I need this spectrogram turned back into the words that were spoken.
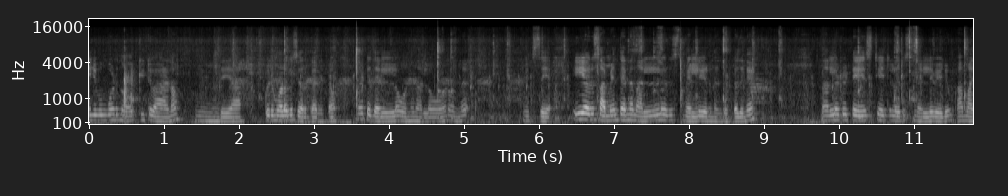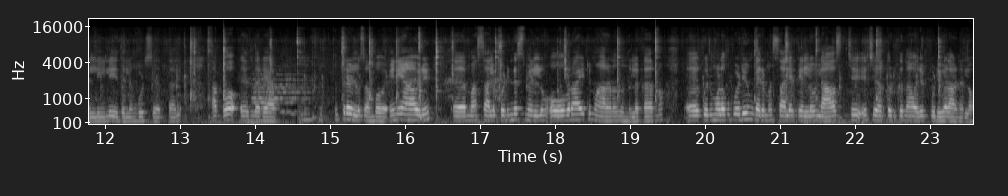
എരിവും കൂടി നോക്കിയിട്ട് വേണം എന്ത് ചെയ്യുക കുരുമുളക് ചേർക്കാൻ കേട്ടോ എന്നിട്ട് ഇതെല്ലാം ഒന്ന് നല്ലോണം ഒന്ന് മിക്സ് ചെയ്യുക ഈ ഒരു സമയം തന്നെ നല്ലൊരു സ്മെല്ല് വരുന്നുണ്ട് കേട്ടോ ഇതിന് നല്ലൊരു ടേസ്റ്റി ആയിട്ടുള്ള ഒരു സ്മെല്ല് വരും. ആ മല്ലിയിൽ ഇതെല്ലാം കൂടി ചേർത്താൽ അപ്പോൾ എന്താ പറയുക ഇത്രയുള്ള സംഭവം. ഇനി ആ ഒരു മസാലപ്പൊടിന്റെ സ്മെല്ലും ഓവറായിട്ട് മാറണമെന്നൊന്നുമില്ല. കാരണം കുരുമുളക് പൊടിയും ഗരം മസാലയൊക്കെ എല്ലാം ലാസ്റ്റ് ചേർത്ത് കൊടുക്കുന്ന ഒരു പൊടികളാണല്ലോ.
